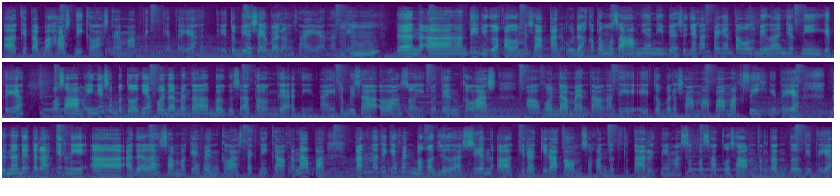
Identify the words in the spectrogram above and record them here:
uh, kita bahas di kelas tematik gitu ya. Itu biasanya bareng saya nanti. Mm-mm. dan uh, nanti juga kalau misalkan udah ketemu sahamnya nih biasanya kan pengen tahu lebih lanjut nih gitu ya. Oh saham ini sebetulnya fundamentalnya bagus atau enggak nih? Nah itu bisa langsung ikutin kelas uh, fundamental nanti itu bersama Pak Maksi gitu ya. Dan nanti terakhir nih uh, adalah sama Kevin kelas teknikal. Kenapa? Karena nanti Kevin bakal jelasin uh, kira-kira kalau misalkan udah tertarik nih masuk ke satu saham tertentu gitu ya.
